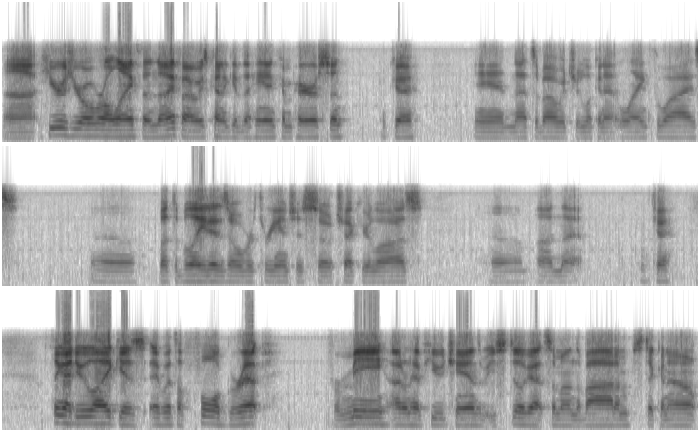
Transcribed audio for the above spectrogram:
Uh, here's your overall length of the knife. I always kind of give the hand comparison. Okay. And that's about what you're looking at lengthwise. Uh, but the blade is over 3 inches, so check your laws um, on that. Okay. Thing I do like is uh, with a full grip, for me, I don't have huge hands, but you still got some on the bottom sticking out,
